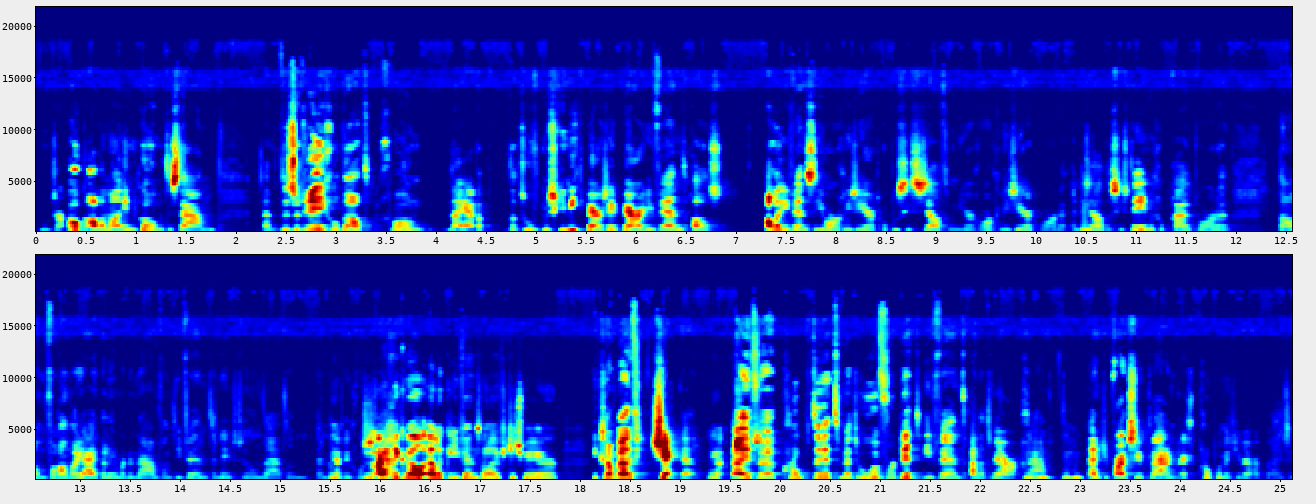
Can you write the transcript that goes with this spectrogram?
Moet daar ook allemaal in komen te staan. Um, dus regel dat gewoon, nou ja, dat, dat hoeft misschien niet per se per event, als alle events die je organiseert op precies dezelfde manier georganiseerd worden. En dezelfde mhm. systemen gebruikt worden dan verander je eigenlijk alleen maar de naam van het event en eventueel een datum. En dan ja, dus eigenlijk wel elk event wel eventjes weer ik zou hem wel even checken. Ja. Even, klopt dit met hoe we voor dit event aan het werk gaan? Mm -hmm. je privacyverklaring moet echt kloppen met je werkwijze.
